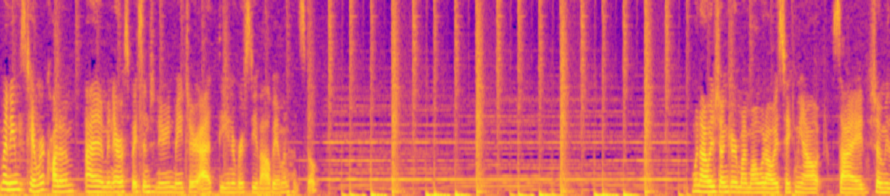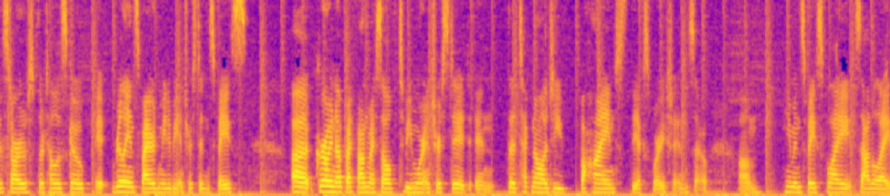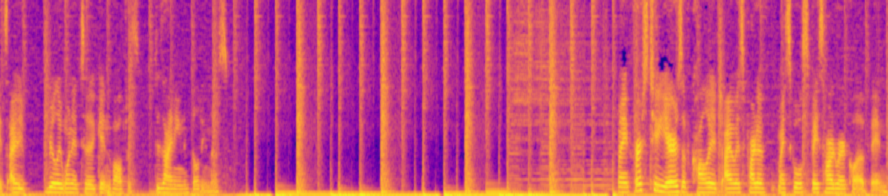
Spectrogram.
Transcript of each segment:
My name is Tamara Cottom. I'm an aerospace engineering major at the University of Alabama in Huntsville. When I was younger, my mom would always take me outside, show me the stars with her telescope. It really inspired me to be interested in space. Uh, growing up, I found myself to be more interested in the technology behind the exploration. So, um, human spaceflight, satellites, I really wanted to get involved with designing and building those. My first two years of college, I was part of my school's space hardware club, and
